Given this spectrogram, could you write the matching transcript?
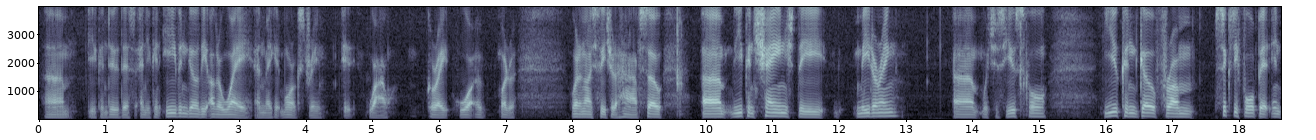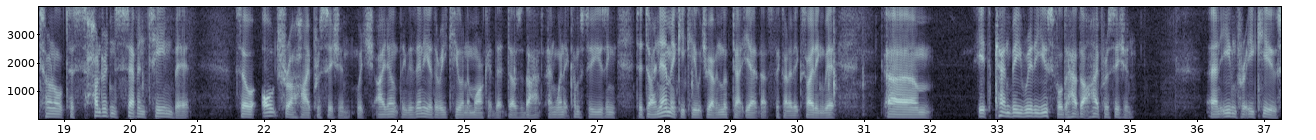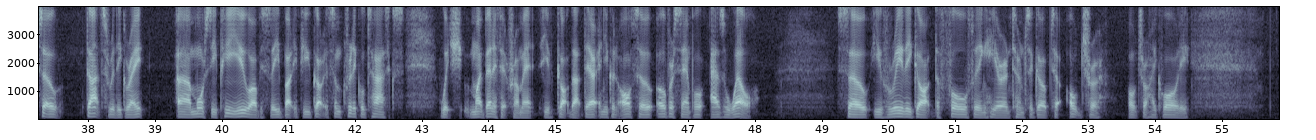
um, you can do this. And you can even go the other way and make it more extreme. It, wow, great. What a, what, a, what a nice feature to have. So um, you can change the metering, um, which is useful. You can go from 64-bit internal to 117-bit, so ultra high precision, which I don't think there's any other EQ on the market that does that. And when it comes to using to dynamic EQ, which we haven't looked at yet, that's the kind of exciting bit, um, it can be really useful to have that high precision. And even for EQ, so that's really great uh, more CPU obviously, but if you've got some critical tasks which might benefit from it, you've got that there and you can also oversample as well. So you've really got the full thing here in terms of go up to ultra, ultra high quality.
